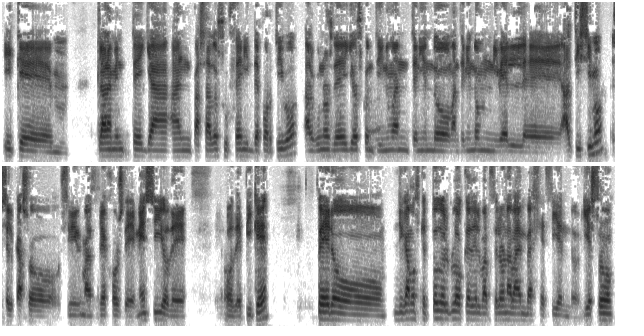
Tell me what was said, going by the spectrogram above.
y que em, claramente ya han pasado su cenit deportivo. Algunos de ellos continúan teniendo, manteniendo un nivel eh, altísimo. Es el caso, sin ir más lejos, de Messi o de, o de Piqué pero digamos que todo el bloque del Barcelona va envejeciendo y eso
